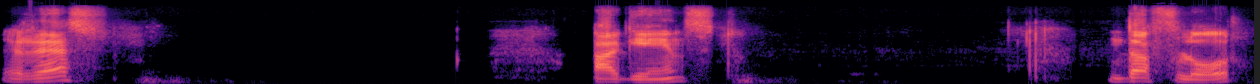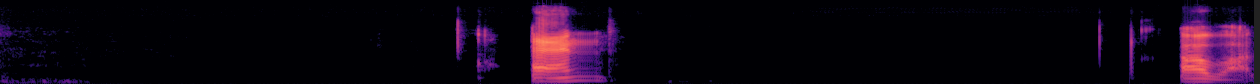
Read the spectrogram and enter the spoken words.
Rest against the floor and a wall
